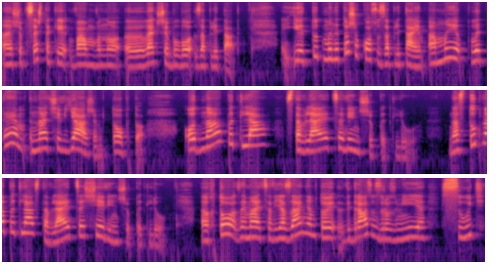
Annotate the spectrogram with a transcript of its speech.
е, щоб все ж таки вам воно е, легше було заплітати. І тут ми не то, що косу заплітаємо, а ми плетемо, наче в'яжемо. Тобто одна петля вставляється в іншу петлю. Наступна петля вставляється ще в іншу петлю. Е, Хто займається в'язанням, той відразу зрозуміє суть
